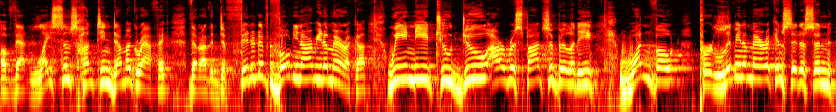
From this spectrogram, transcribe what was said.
of that license hunting demographic that are the definitive voting army in America. We need to do our responsibility. One vote per living American citizen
